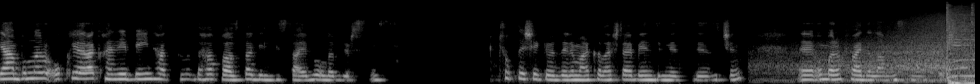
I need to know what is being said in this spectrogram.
yani bunları okuyarak hani beyin hakkında daha fazla bilgi sahibi olabilirsiniz. Çok teşekkür ederim arkadaşlar beni dinlediğiniz için. Ee, Umarım faydalanmışsınızdır.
